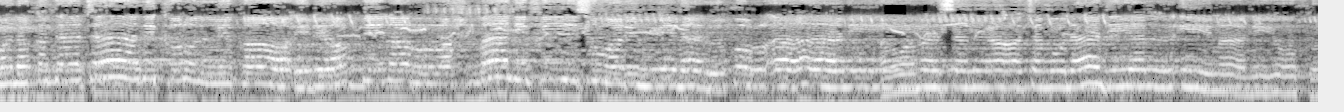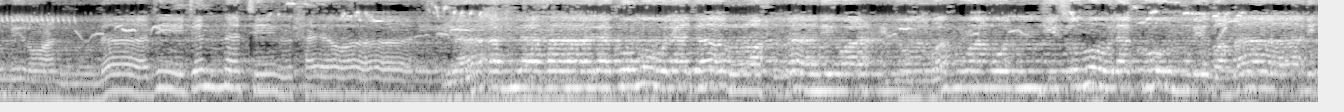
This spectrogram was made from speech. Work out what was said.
ولقد أتى ذكر اللقاء بربنا الرحمن في سور من القرآن. وما سمعت منادي الإيمان يخبر عن منادي جنة الحيوان. يا أهلها لكم لدى الرحمن وعد. وهو منجزه لكم بضمان.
